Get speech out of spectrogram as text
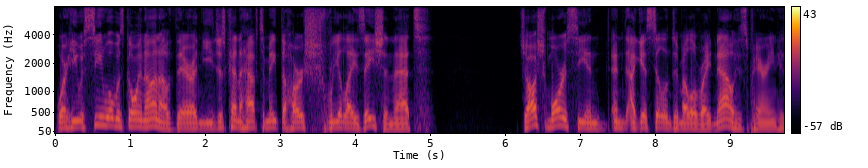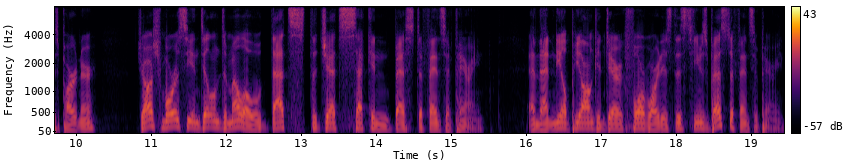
where he was seeing what was going on out there, and you just kind of have to make the harsh realization that Josh Morrissey and and I guess Dylan DeMello right now, his pairing, his partner, Josh Morrissey and Dylan DeMello, that's the Jets' second best defensive pairing. And that Neil Pionk and Derek Forbort is this team's best defensive pairing.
